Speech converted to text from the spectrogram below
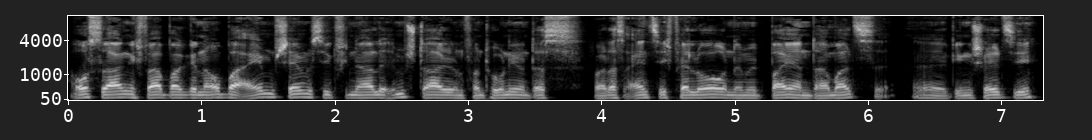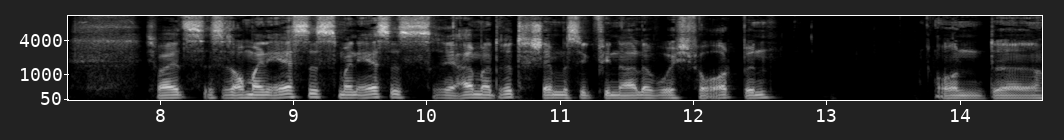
auch sagen, ich war aber genau bei einem Champions League Finale im Stadion von Toni und das war das einzig verlorene mit Bayern damals äh, gegen Chelsea. Ich war jetzt, es ist auch mein erstes, mein erstes Real Madrid Champions League Finale, wo ich vor Ort bin. Und äh,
